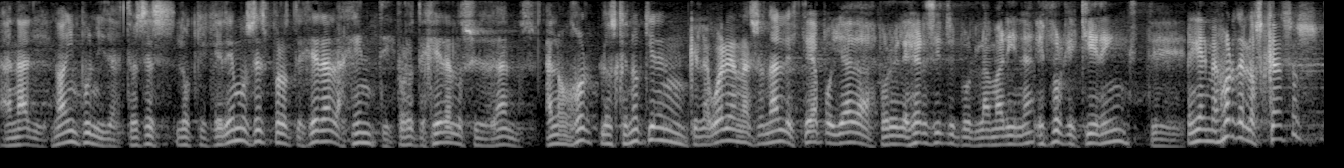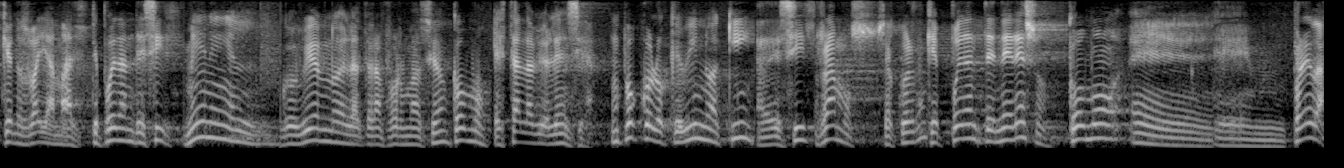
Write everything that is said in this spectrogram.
a nadie, no hay impunidad. Entonces, lo que queremos es proteger a la gente, proteger a los ciudadanos. A lo mejor los que no quieren que la Guardia Nacional esté apoyada por el Ejército y por la Marina es porque quieren, este, en el mejor de los casos, que nos vaya mal. Que puedan decir, miren el gobierno de la transformación, cómo está la violencia. Un poco lo que vino aquí a decir Ramos, ¿se acuerdan? Que puedan tener eso como eh, em, prueba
